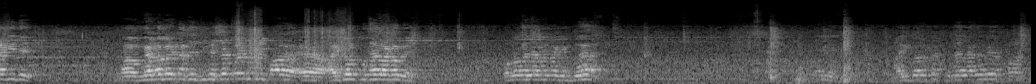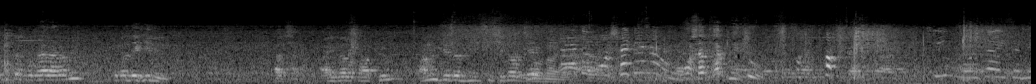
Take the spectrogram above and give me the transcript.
লাগিয়ে দে। ম্যাডামের কাছে জিজ্ঞাসা করে নিবি আইডল কোথায় লাগাবে? ওনারা জানে না কিন্তু হ্যাঁ আইডলটা কোথায় লাগাবে আর পারফিউমটা কোথায় লাগাবে সেটা দেখিয়ে দিবি। আচ্ছা আইডল পারফিউম আমি যেটা দিয়েছি সেটা হচ্ছে মশা কেন? থাকবি তো। কি মজা এখানে।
